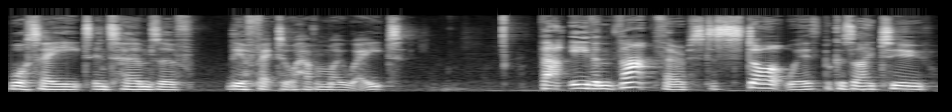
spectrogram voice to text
what I eat in terms of the effect it will have on my weight. That even that therapist to start with, because I too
